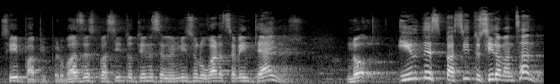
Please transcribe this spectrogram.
Sí, papi, pero vas despacito, tienes en el mismo lugar hace 20 años. No, ir despacito es ir avanzando.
